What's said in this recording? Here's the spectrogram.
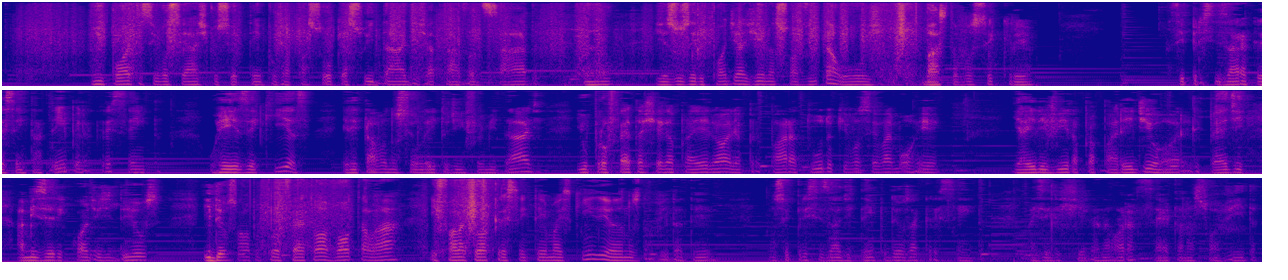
Não importa se você acha que o seu tempo já passou, que a sua idade já está avançada. Não. Jesus ele pode agir na sua vida hoje. Basta você crer. Se precisar acrescentar tempo, ele acrescenta. O rei Ezequias, ele estava no seu leito de enfermidade e o profeta chega para ele: Olha, prepara tudo que você vai morrer. E aí ele vira para a parede e ora. Ele pede a misericórdia de Deus. E Deus fala para o profeta: Ó, oh, volta lá e fala que eu acrescentei mais 15 anos na vida dele. Então, se precisar de tempo, Deus acrescenta. Mas ele chega na hora certa na sua vida.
